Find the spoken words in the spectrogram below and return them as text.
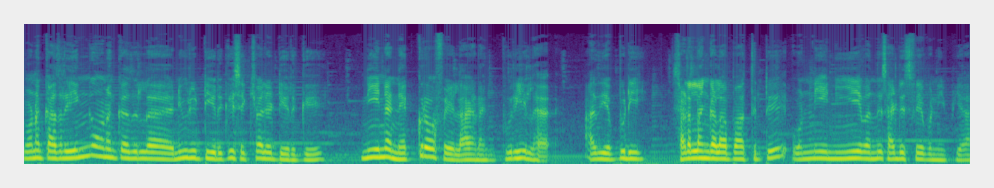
உனக்கு அதில் எங்கே உனக்கு அதில் நியூடிட்டி இருக்குது செக்ஷுவாலிட்டி இருக்குது நீ என்ன நெக்ரோஃபைலா எனக்கு புரியல. அது எப்படி? சடலங்களை பார்த்துட்டு உன்னையே நீயே வந்து சாட்டிஸ்ஃபை பண்ணிப்பியா?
